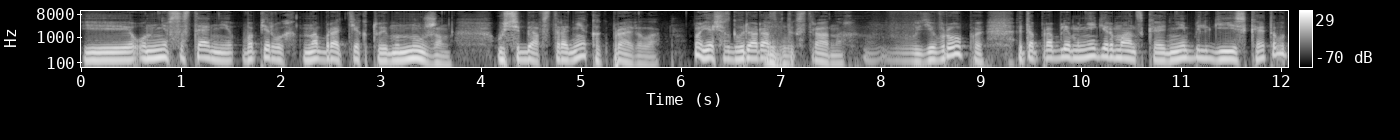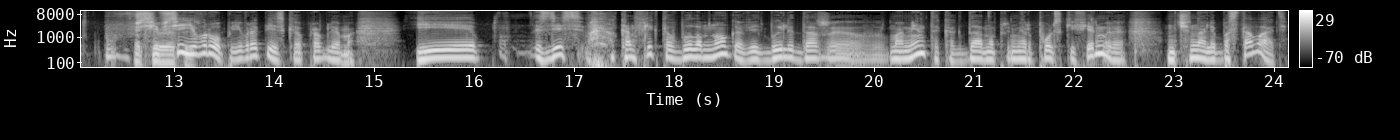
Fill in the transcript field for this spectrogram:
и он не в состоянии, во-первых, набрать тех, кто ему нужен у себя в стране, как правило, ну, я сейчас говорю о развитых угу. странах Европы, это проблема не германская, не бельгийская, это вот все, все Европы, европейская проблема. И здесь конфликтов было много, ведь были даже моменты, когда, например, польские фермеры начинали бастовать,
